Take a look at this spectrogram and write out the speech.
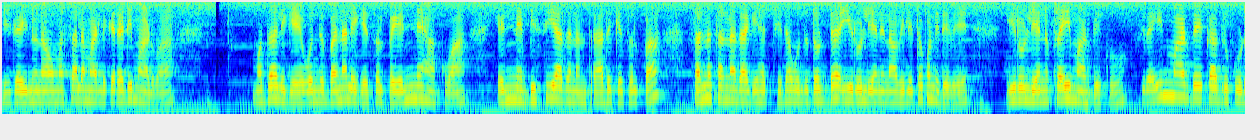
ಈಗ ಇನ್ನು ನಾವು ಮಸಾಲ ಮಾಡಲಿಕ್ಕೆ ರೆಡಿ ಮಾಡುವ. ಮೊದಲಿಗೆ ಒಂದು ಬಣಲೆಗೆ ಸ್ವಲ್ಪ ಎಣ್ಣೆ ಹಾಕುವ. ಎಣ್ಣೆ ಬಿಸಿಯಾದ ನಂತರ ಅದಕ್ಕೆ ಸ್ವಲ್ಪ ಸಣ್ಣ ಸಣ್ಣದಾಗಿ ಹಚ್ಚಿದ ಒಂದು ದೊಡ್ಡ ಈರುಳ್ಳಿಯನ್ನು ನಾವಿಲ್ಲಿ ತಗೊಂಡಿದ್ದೇವೆ. ಈರುಳ್ಳಿಯನ್ನು ಫ್ರೈ ಮಾಡಬೇಕು. ಗ್ರೈಂಡ್ ಮಾಡಬೇಕಾದ್ರೂ ಕೂಡ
